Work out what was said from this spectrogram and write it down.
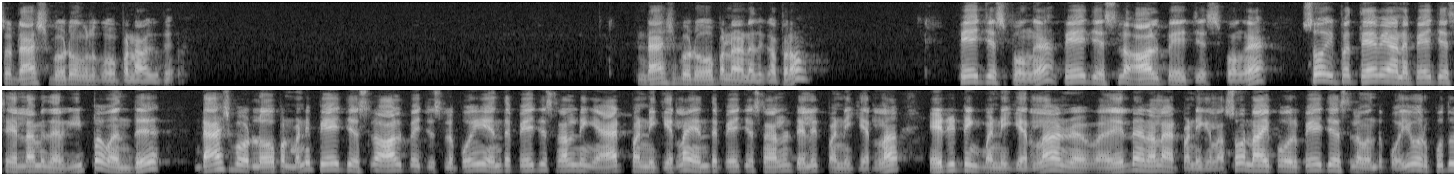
ஸோ டேஷ்போர்டு உங்களுக்கு ஓப்பன் ஆகுது. டேஷ்போர்டு ஓப்பன் ஆனதுக்கு அப்புறம் பேஜஸ் போங்க. பேஜஸ்ல ஆல் பேஜஸ் போங்க. ஸோ இப்போ தேவையான பேஜஸ் எல்லாமே தான் இருக்கு. இப்போ வந்து டேஷ்போர்டில் ஓப்பன் பண்ணி பேஜஸில் ஆல் பேஜஸில் போய் எந்த பேஜஸ்னாலும் நீங்கள் ஆட் பண்ணிக்கிறலாம் எந்த பேஜஸ்னாலும் டெலிட் பண்ணிக்கிறலாம் எடிட்டிங் பண்ணிக்கிறலாம் என்னனாலும் ஆட் பண்ணிக்கலாம் ஸோ நான் இப்போ ஒரு பேஜஸில் வந்து போய் ஒரு புது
